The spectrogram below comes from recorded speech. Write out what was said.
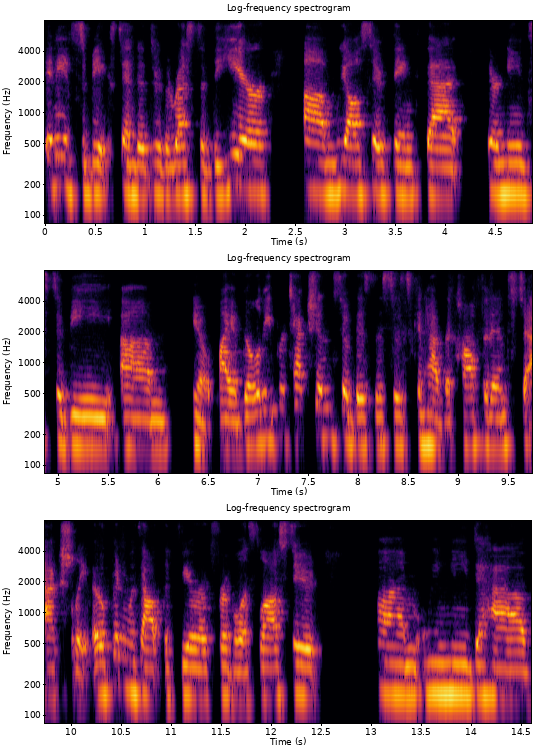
It needs to be extended through the rest of the year. Um, we also think that there needs to be um, you know liability protection so businesses can have the confidence to actually open without the fear of frivolous lawsuit. Um, we need to have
